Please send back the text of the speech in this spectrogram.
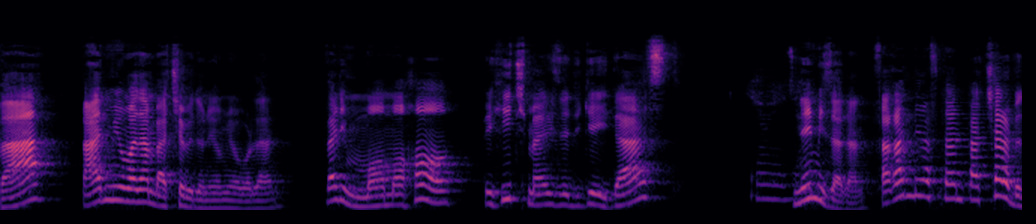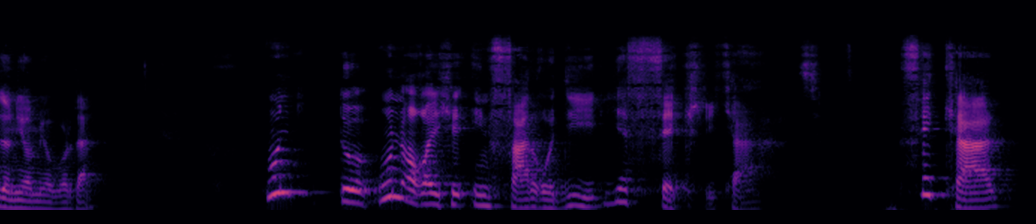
و بعد میومدن بچه به دنیا میآوردن. ولی ماماها به هیچ مریض دیگه ای دست نمی‌زدن. فقط می‌رفتن بچه رو به دنیا می آوردن اون دو اون آقایی که این فرق و دید یه فکری کرد. فکر کرد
